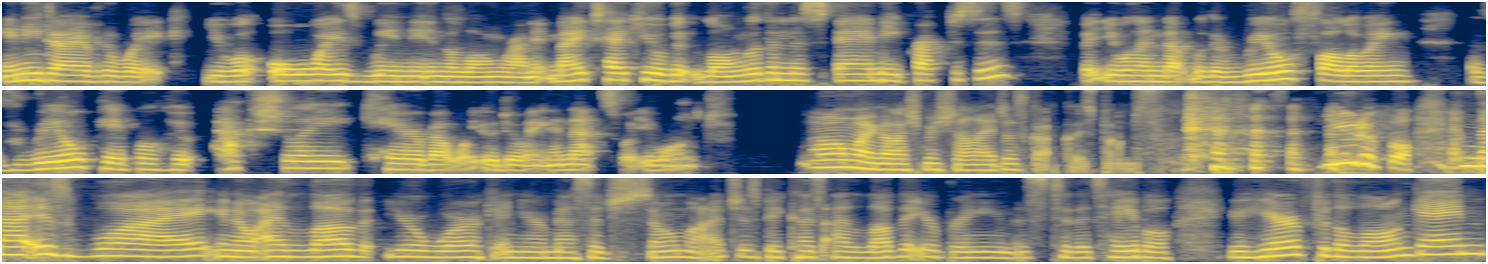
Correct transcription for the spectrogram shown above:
any day of the week. You will always win in the long run. It may take you a bit longer than the spammy practices, but you will end up with a real following of real people who actually care about what you're doing. And that's what you want. Oh my gosh, Michelle, I just got goosebumps. Beautiful. And that is why, you know, I love your work and your message so much is because I love that you're bringing this to the table. You're here for the long game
